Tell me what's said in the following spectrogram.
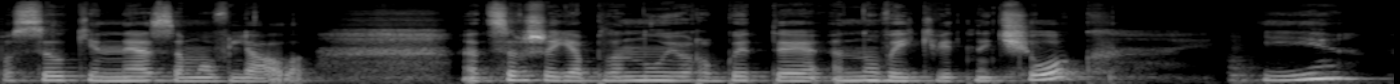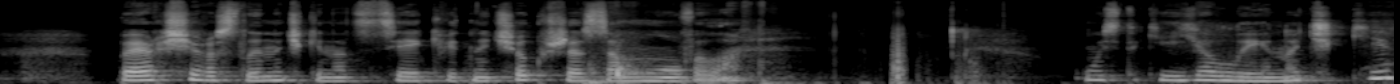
посилки не замовляла. Це вже я планую робити новий квітничок. І перші рослиночки на цей квітничок вже замовила. Ось такі ялиночки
